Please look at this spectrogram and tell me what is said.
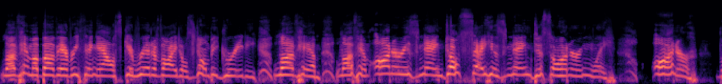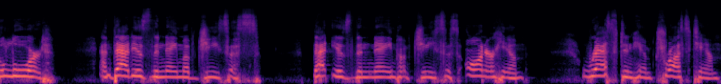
Love him above everything else. Get rid of idols. Don't be greedy. Love him. Love him. Honor his name. Don't say his name dishonoringly. Honor the Lord. And that is the name of Jesus. That is the name of Jesus. Honor him. Rest in him. Trust him.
